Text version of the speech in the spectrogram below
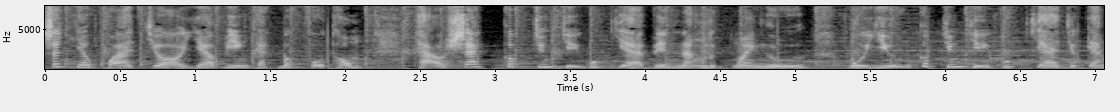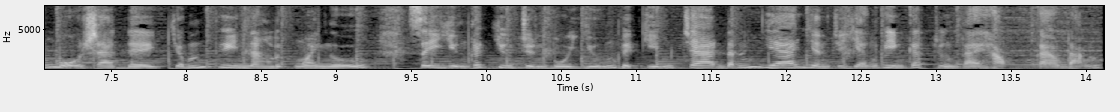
sách giáo khoa cho giáo viên các bậc phổ thông, khảo sát cấp chứng chỉ quốc gia về năng lực ngoại ngữ, bồi dưỡng cấp chứng chỉ quốc gia cho cán bộ ra đề chấm thi năng lực ngoại ngữ, xây dựng các chương trình bồi dưỡng về kiểm tra đánh giá dành cho giảng viên các trường đại học cao đẳng.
